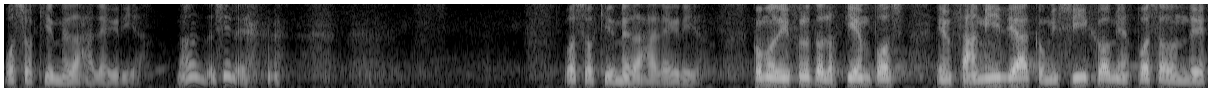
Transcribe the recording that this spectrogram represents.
vos sos quien me das alegría. ¿No? Decile. Vos sos quien me das alegría. Cómo disfruto los tiempos en familia, con mis hijos, mi esposa, donde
